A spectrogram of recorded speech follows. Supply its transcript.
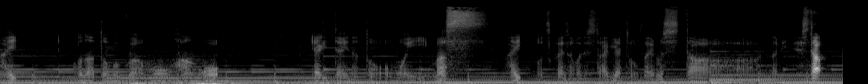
はい。この後僕はモンハンをやりたいなと思います。はい、お疲れ様でした。ありがとうございました。ナミでした。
